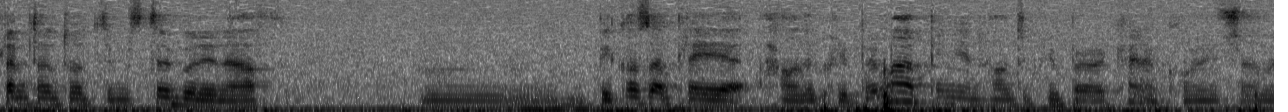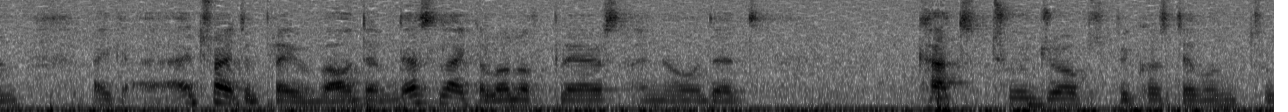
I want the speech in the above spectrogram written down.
Flametongue Totem is still good enough Mm, because I play Haunted Creeper, in my opinion, Haunted Creeper are kind of corny shaman. Like I, I, try to play without them. There's like a lot of players I know that cut two drops because they want to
